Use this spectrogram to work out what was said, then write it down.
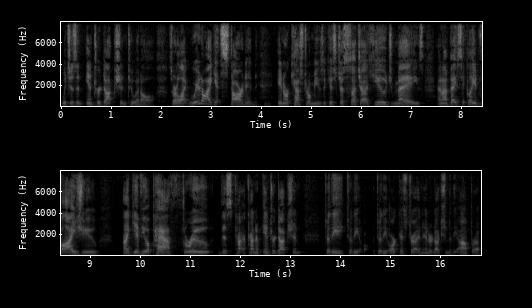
which is an introduction to it all. Sort of like, where do I get started in orchestral music? It's just such a huge maze. And I basically advise you, I give you a path through this kind of introduction to the to the to the orchestra and introduction to the opera.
